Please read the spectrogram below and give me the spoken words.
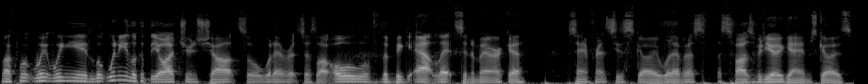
like when, when you look when you look at the iTunes charts or whatever, it's just like all of the big outlets in America, San Francisco, whatever, as, as far as video games goes.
